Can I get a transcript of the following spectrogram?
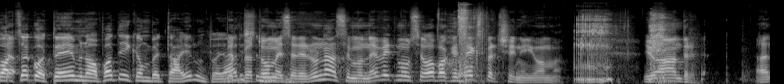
vārds sakot, tēma nav patīkama, bet tā ir un to Bet par jārisina. to mēs arī runāsim. Un Nevīt mums ir labākais eksperts šajā jomā. Jo Andra. Ar,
